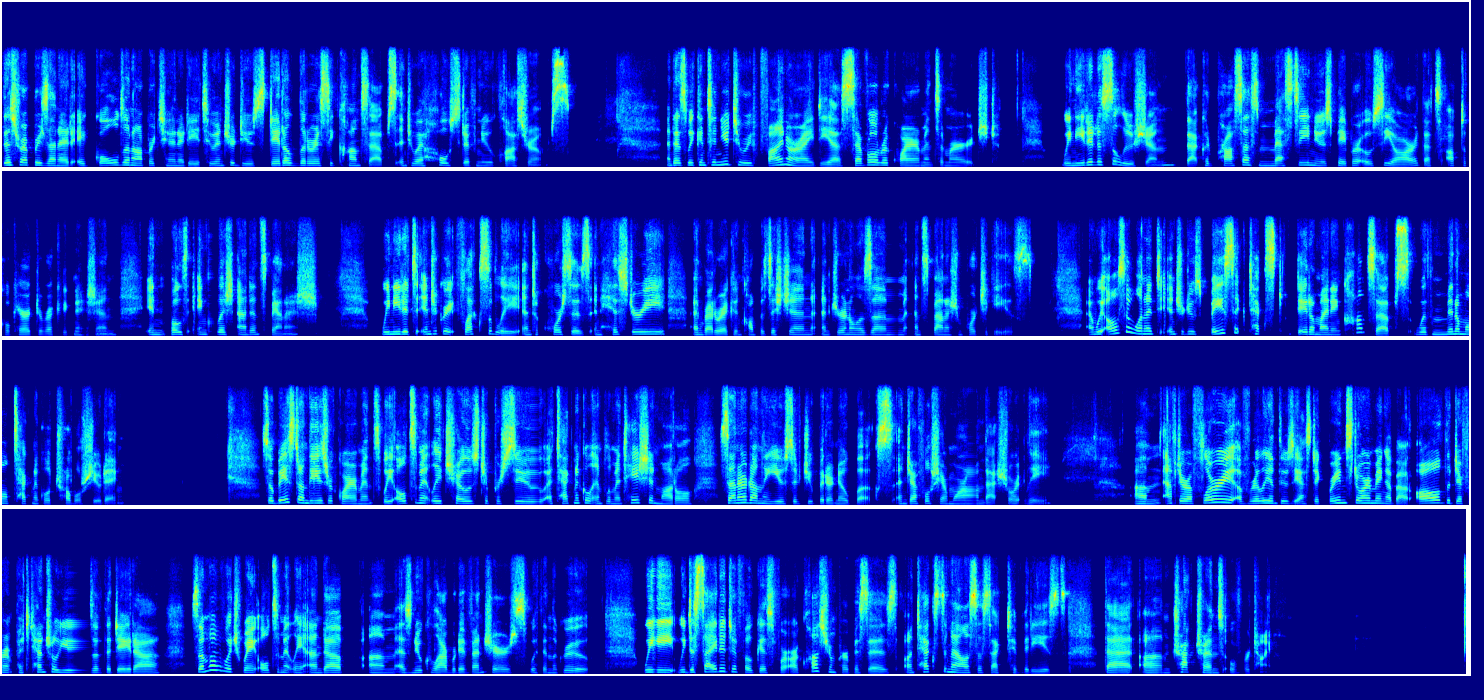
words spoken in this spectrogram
this represented a golden opportunity to introduce data literacy concepts into a host of new classrooms. And as we continued to refine our idea, several requirements emerged. We needed a solution that could process messy newspaper OCR, that's optical character recognition, in both English and in Spanish. We needed to integrate flexibly into courses in history and rhetoric and composition and journalism and Spanish and Portuguese. And we also wanted to introduce basic text data mining concepts with minimal technical troubleshooting. So based on these requirements, we ultimately chose to pursue a technical implementation model centered on the use of Jupyter notebooks, and Jeff will share more on that shortly. Um, after a flurry of really enthusiastic brainstorming about all the different potential uses of the data, some of which may ultimately end up um, as new collaborative ventures within the group, we, we decided to focus for our classroom purposes on text analysis activities that um, track trends over time.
